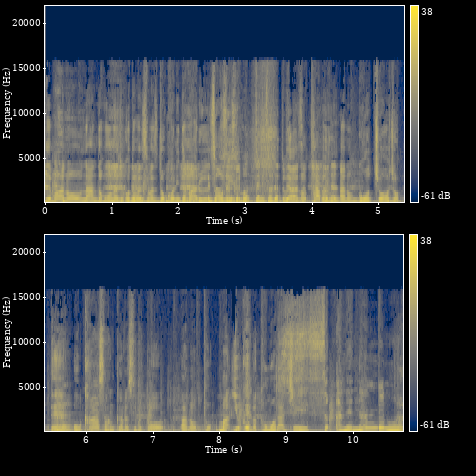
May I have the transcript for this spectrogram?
でもあの何度も同じ言葉です。みま どこにでもある。そうそう本当にそうだと思います。であの多分あのご長女っはい。てお母さんからするとあのとまあよく言えば友達。そうあね何でも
